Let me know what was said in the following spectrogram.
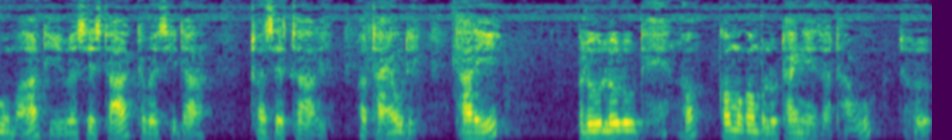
ဥပမာဒီ resistor capacitor transistor တွေเนาะ diode တွေဒါတွေဘယ်လိုလုပ်လို့တယ်เนาะကောင်းမကောင်းဘယ်လိုတိုင်းနေဆိုတာဒါကိုကျွန်တော်တို့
